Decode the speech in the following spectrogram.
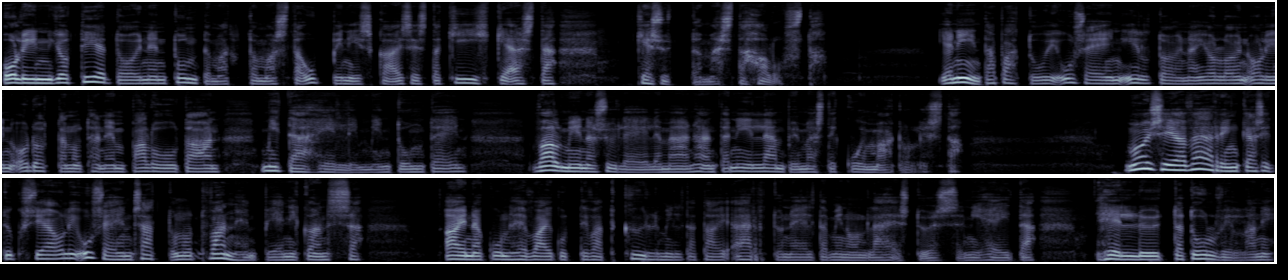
olin jo tietoinen tuntemattomasta uppiniskaisesta kiihkeästä, kesyttömästä halusta. Ja niin tapahtui usein iltoina, jolloin olin odottanut hänen paluutaan mitä hellimmin tuntein, valmiina syleilemään häntä niin lämpimästi kuin mahdollista. Moisia väärinkäsityksiä oli usein sattunut vanhempieni kanssa, aina kun he vaikuttivat kylmiltä tai ärtyneiltä minun lähestyessäni heitä, hellyyttä tulvillani.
